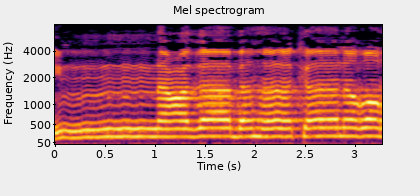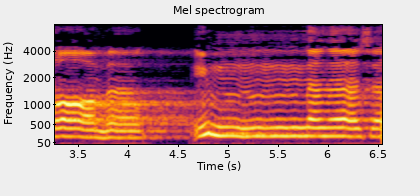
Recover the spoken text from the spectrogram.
ان عذابها كان غراما انها ساءت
